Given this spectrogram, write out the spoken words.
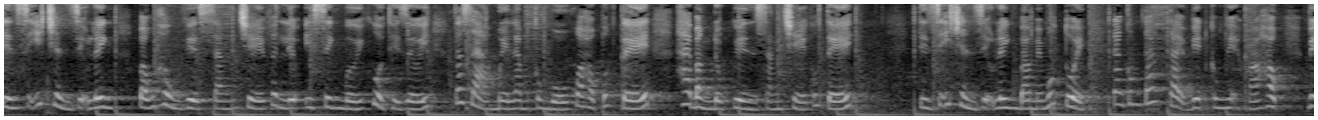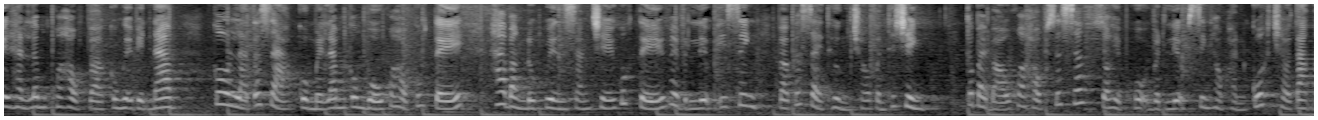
Tiến sĩ Trần Diệu Linh, bóng hồng Việt sáng chế vật liệu y sinh mới của thế giới, tác giả 15 công bố khoa học quốc tế, hai bằng độc quyền sáng chế quốc tế. Tiến sĩ Trần Diệu Linh, 31 tuổi, đang công tác tại Viện Công nghệ Hóa học, Viện Hàn lâm Khoa học và Công nghệ Việt Nam. Cô là tác giả của 15 công bố khoa học quốc tế, hai bằng độc quyền sáng chế quốc tế về vật liệu y sinh và các giải thưởng cho phần thuyết trình. Các bài báo khoa học xuất sắc do Hiệp hội Vật liệu Sinh học Hàn Quốc trao tặng.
